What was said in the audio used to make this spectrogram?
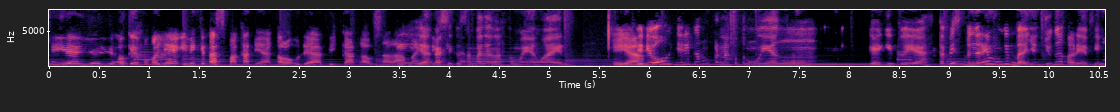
iya iya iya. Oke, pokoknya ini kita sepakat ya kalau udah nikah nggak usah lama. iya kasih kesempatan lah sama yang lain Iya. jadi oh jadi kamu pernah ketemu yang kayak gitu ya tapi sebenarnya mungkin banyak juga kali ya Vin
